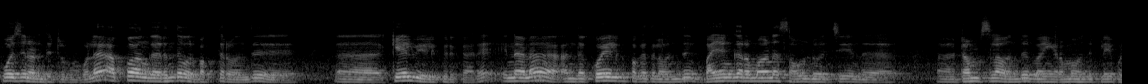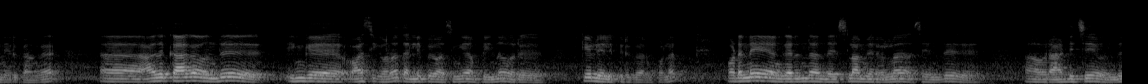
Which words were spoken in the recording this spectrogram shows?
பூஜை நடந்துகிட்ருக்கும் போல் அப்போ அங்கே இருந்த ஒரு பக்தர் வந்து கேள்வி எழுப்பியிருக்காரு. என்னென்னா அந்த கோயிலுக்கு பக்கத்தில் வந்து பயங்கரமான சவுண்டு வச்சு இந்த ட்ரம்ஸ்லாம் வந்து பயங்கரமாக வந்து ப்ளே பண்ணியிருக்காங்க. அதுக்காக வந்து இங்கே வாசிக்கணும் தள்ளி போய் வாசிங்க அப்படின்னு ஒரு கேள்வி எழுப்பியிருக்கார் போல். உடனே அங்கே இருந்த அந்த இஸ்லாமியர்கள்லாம் சேர்ந்து அவரை அடித்தே வந்து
